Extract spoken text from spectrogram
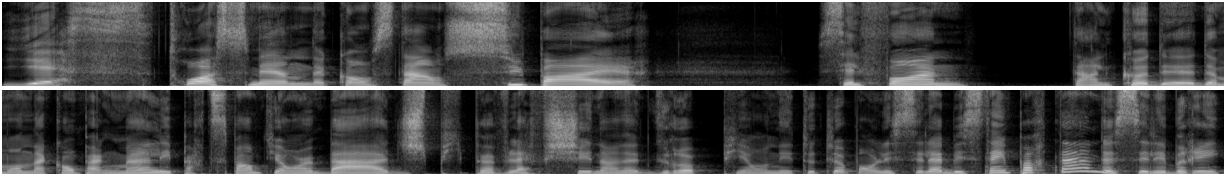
Yes! Trois semaines de constance. Super! C'est le fun. Dans le cas de, mon accompagnement, les participants qui ont un badge, puis ils peuvent l'afficher dans notre groupe, puis on est tous là, puis on les célèbre. Et c'est important de célébrer.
